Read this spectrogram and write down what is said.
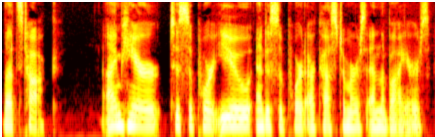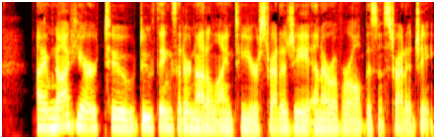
let's talk. I'm here to support you and to support our customers and the buyers. I'm not here to do things that are not aligned to your strategy and our overall business strategy.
